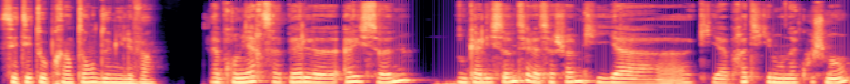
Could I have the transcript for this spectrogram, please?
C'était au printemps 2020. La première s'appelle euh, Alison. Donc Alison, c'est la sage-femme qui a qui a pratiqué mon accouchement.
